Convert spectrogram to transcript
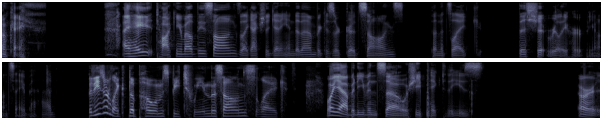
Okay. I hate talking about these songs, like actually getting into them because they're good songs. Then it's like this shit really hurt Beyonce bad. But these are like the poems between the songs, like Well, yeah, but even so, she picked these. Or uh,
